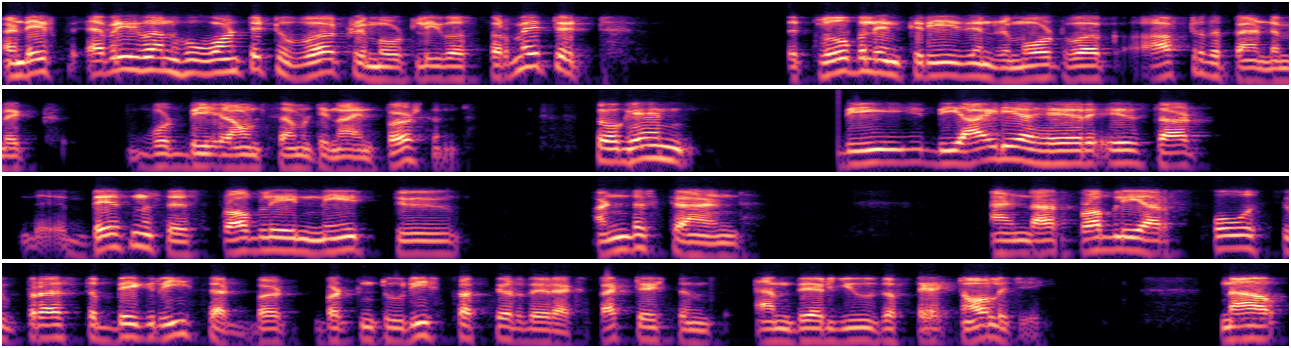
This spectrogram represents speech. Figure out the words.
And if everyone who wanted to work remotely was permitted, the global increase in remote work after the pandemic would be around 79%. So again, the, the idea here is that businesses probably need to understand and are probably are forced to press the big reset button to restructure their expectations and their use of technology. Now,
